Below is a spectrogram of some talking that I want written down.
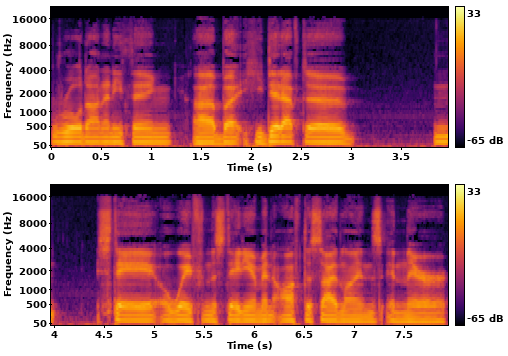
ruled on anything, uh, but he did have to n- stay away from the stadium and off the sidelines in their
